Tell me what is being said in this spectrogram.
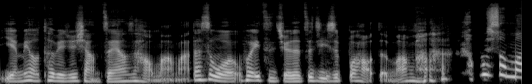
也没有特别去想怎样是好妈妈，但是我会一直觉得自己是不好的妈妈。为什么？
